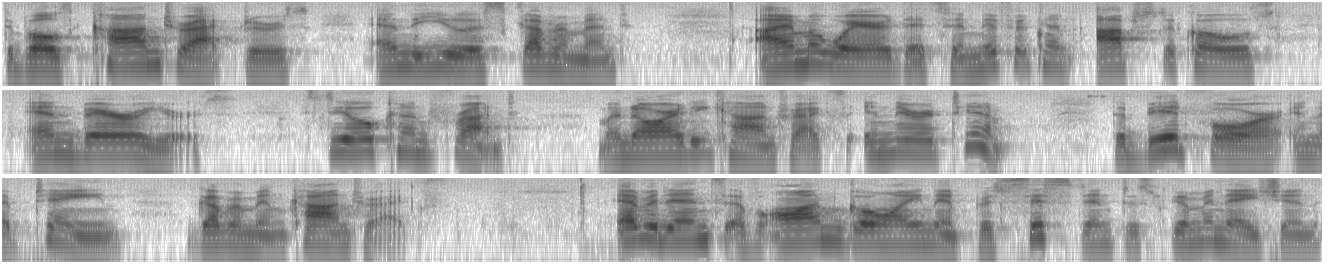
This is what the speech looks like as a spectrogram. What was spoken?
to both contractors and the U.S. government, I am aware that significant obstacles and barriers still confront minority contracts in their attempt to bid for and obtain government contracts. Evidence of ongoing and persistent discrimination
